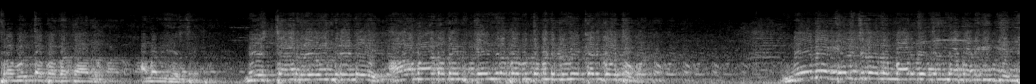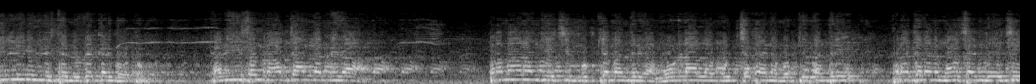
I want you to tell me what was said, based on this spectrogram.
ప్రభుత్వ పథకాలు అమలు చేస్తాడు మిస్టర్ రేవంత్ రెడ్డి ఆ మాట మేము కేంద్ర ప్రభుత్వం అంటే నువ్వు ఎక్కడికి పోతావు? మేమే గెలిచిన భారతీయ జనతా పార్టీకి ఢిల్లీని పిలిస్తే నువ్వెక్కడికి పోతావు? కనీసం రాజ్యాంగం మీద ప్రమాణం చేసి ముఖ్యమంత్రిగా మూడు నాళ్ళ ముచ్చటైన ముఖ్యమంత్రి ప్రజలను మోసం చేసి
